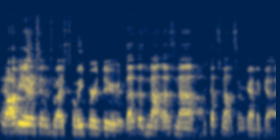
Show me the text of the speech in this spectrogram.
Robbie Anderson is my sleeper dude. That does not. That's not. That's not some kind of guy.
